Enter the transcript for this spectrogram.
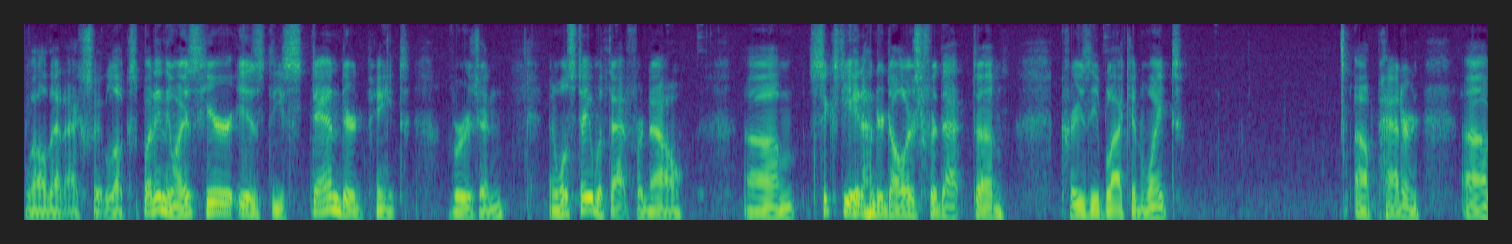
well that actually looks. But anyways, here is the standard paint version, and we'll stay with that for now. Um, $6,800 for that um, crazy black and white uh, pattern. Uh,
